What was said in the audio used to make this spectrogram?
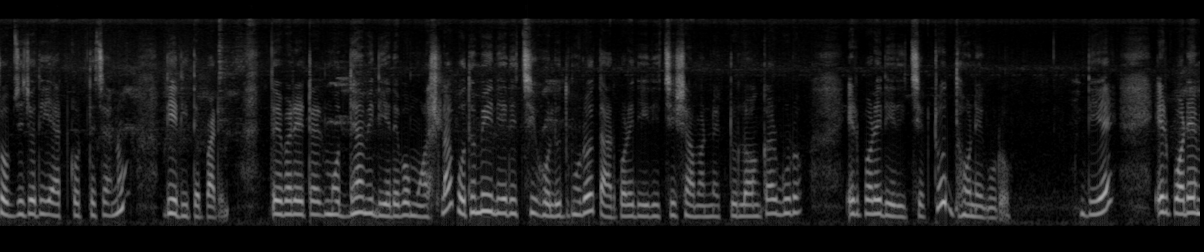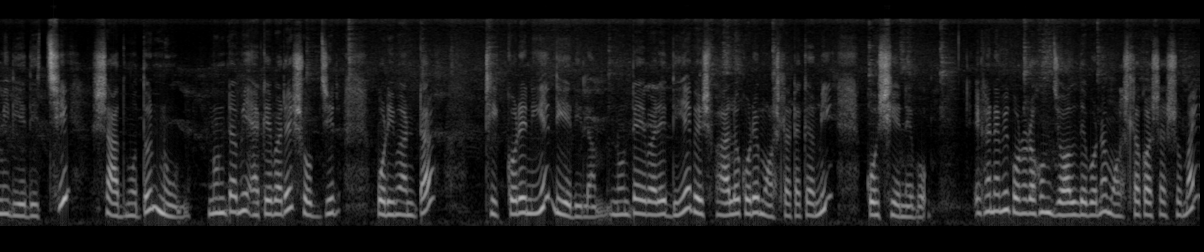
সবজি যদি অ্যাড করতে চানও, দিয়ে দিতে পারেন। তো এবার এটার মধ্যে আমি দিয়ে দেবো মশলা। প্রথমেই দিয়ে দিচ্ছি হলুদ গুঁড়ো, তারপরে দিয়ে দিচ্ছি সামান্য একটু লঙ্কার গুঁড়ো, এরপরে দিয়ে দিচ্ছি একটু ধনে গুঁড়ো। দিয়ে এরপরে আমি দিয়ে দিচ্ছি স্বাদ মতো নুন। নুনটা আমি একেবারে সবজির পরিমাণটা ঠিক করে নিয়ে দিয়ে দিলাম। নুনটা এবারে দিয়ে বেশ ভালো করে মশলাটাকে আমি কষিয়ে নেব। এখানে আমি কোনো রকম জল দেবো না মশলা কষার সময়।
